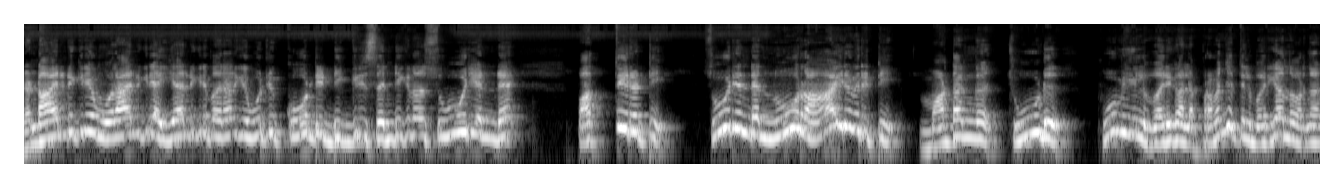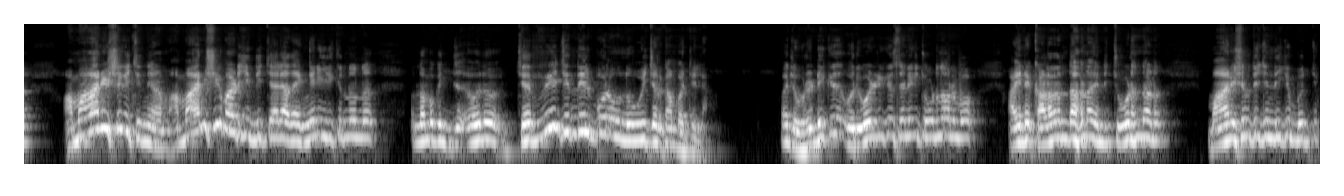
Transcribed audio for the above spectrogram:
രണ്ടായിരം ഡിഗ്രി മൂവായിരം ഡിഗ്രി അയ്യായിരം ഡിഗ്രി പതിനായിരം ഡിഗ്രി ഒരു കോടി ഡിഗ്രി സെന്റിഗ്രേഡ് സൂര്യന്റെ പത്തിരട്ടി സൂര്യന്റെ നൂറായിരം ഇരട്ടി മടങ്ങ് ചൂട് ഭൂമിയിൽ വരിക അല്ല പ്രപഞ്ചത്തിൽ വരിക എന്ന് പറഞ്ഞാൽ അമാനുഷിക ചിന്തയാണ്. അമാനുഷികമായിട്ട് ചിന്തിച്ചാൽ അത് എങ്ങനെ ഇരിക്കുന്നു എന്ന് നമുക്ക് ഒരു ചെറിയ ചിന്തയിൽ പോലും ഒന്ന് ഊഹിച്ചെടുക്കാൻ പറ്റില്ല. പറ്റില്ല ഒരു ഡിഗ്രി ഒരു കോടി ഡിഗ്രി സെന്റിക്ക് ചൂടെന്ന് പറയുമ്പോൾ അതിന്റെ കളർ എന്താണ് അതിന്റെ ചൂടെന്താണ് മാനുഷ്യബുദ്ധി ചിന്തിക്കും ബുദ്ധി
